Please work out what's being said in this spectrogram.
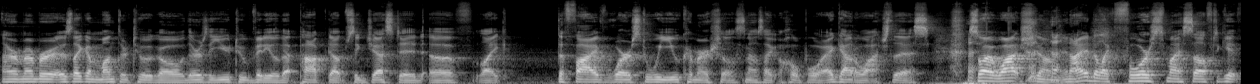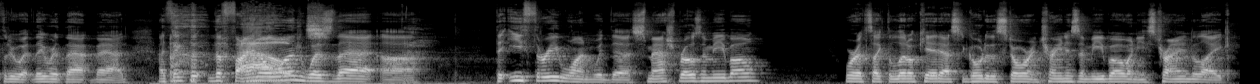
I remember it was like a month or two ago. There's a YouTube video that popped up suggested of like the five worst Wii U commercials, and I was like, oh boy, I gotta watch this. So I watched them, and I had to like force myself to get through it. They were that bad. I think the, the final one was that uh, the E3 one with the Smash Bros. amiibo, where it's like the little kid has to go to the store and train his amiibo, and he's trying to like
